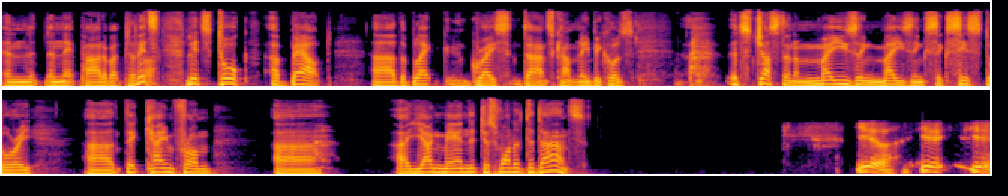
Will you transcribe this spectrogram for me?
in in that part of it. So let's oh. let's talk about uh, the Black Grace Dance Company because it's just an amazing, amazing success story uh, that came from uh, a young man that just wanted to dance. Yeah, yeah, yeah.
